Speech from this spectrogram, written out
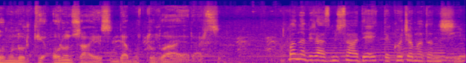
Umulur ki onun sayesinde mutluluğa erersin. Bana biraz müsaade et de kocama danışayım.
